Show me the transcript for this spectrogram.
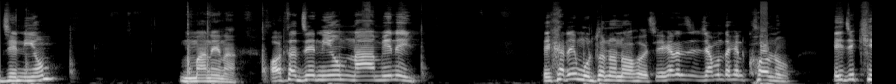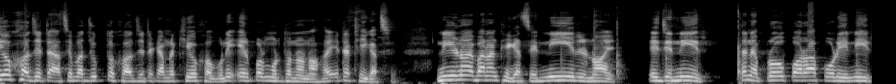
যে নিয়ম মানে না। অর্থাৎ যে নিয়ম না মেনেই এখানে মূর্ধন্য ন হয়েছে। এখানে যেমন দেখেন ক্ষণ। এই যে ক্ষীয় খ যেটা আছে বা যুক্ত খ, যেটাকে আমরা ক্ষীয় খ বলি, এরপর মূর্ধন্য ন হয়। এটা ঠিক আছে। নির্ণয় বানান ঠিক আছে। নির্ণয়। এই যে নির, তাই না? প্র, পরা, পরি, নির।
